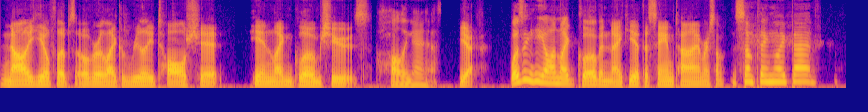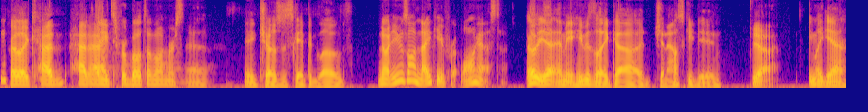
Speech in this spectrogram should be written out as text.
nollie heel flips over like really tall shit in like Globe shoes. Hauling ass. Yeah, wasn't he on like Globe and Nike at the same time or something? Something like that, or like had had ads for both of them or s- Yeah. He chose to skate the globes. no? He was on Nike for a long ass time. Oh yeah, I mean he was like uh Janoski dude. Yeah, Like yeah,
